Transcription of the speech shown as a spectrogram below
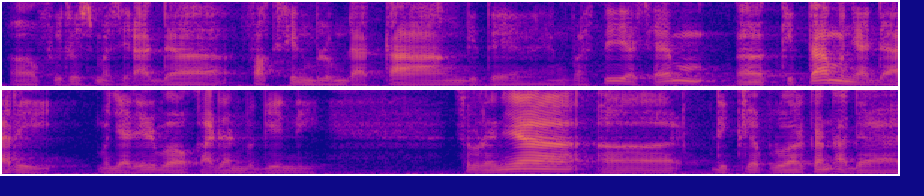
Eh, virus masih ada, vaksin belum datang gitu ya. Yang pasti ya saya eh, kita menyadari, menyadari bahwa keadaan begini. Sebenarnya eh, di klub luar kan ada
